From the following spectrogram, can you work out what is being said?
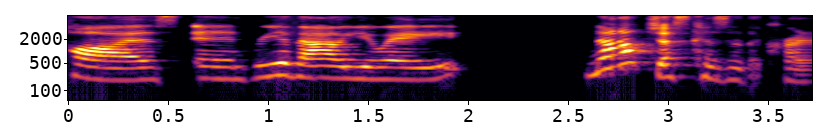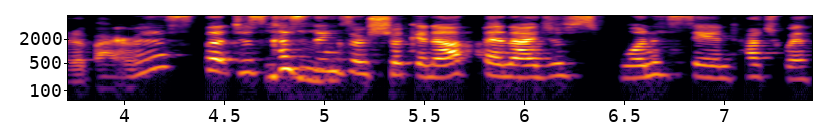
pause and reevaluate, not just because of the coronavirus, but just because mm-hmm. things are shooken up and I just want to stay in touch with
